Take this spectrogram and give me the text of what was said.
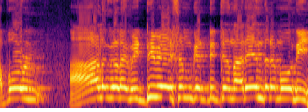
അപ്പോൾ ആളുകളെ വിഡ്ഢിവേഷം കെട്ടിച്ച നരേന്ദ്രമോദി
